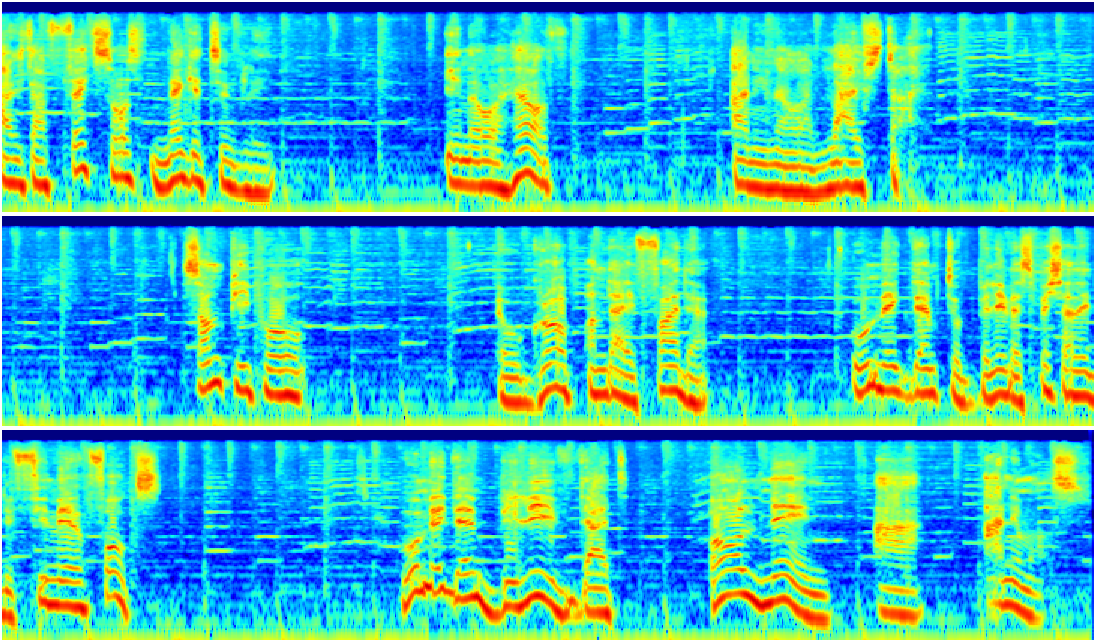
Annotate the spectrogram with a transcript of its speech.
And it affects us negatively in our health and in our lifestyle. Some people they will grow up under a father who make them to believe, especially the female folks, who make them believe that all men are animals.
